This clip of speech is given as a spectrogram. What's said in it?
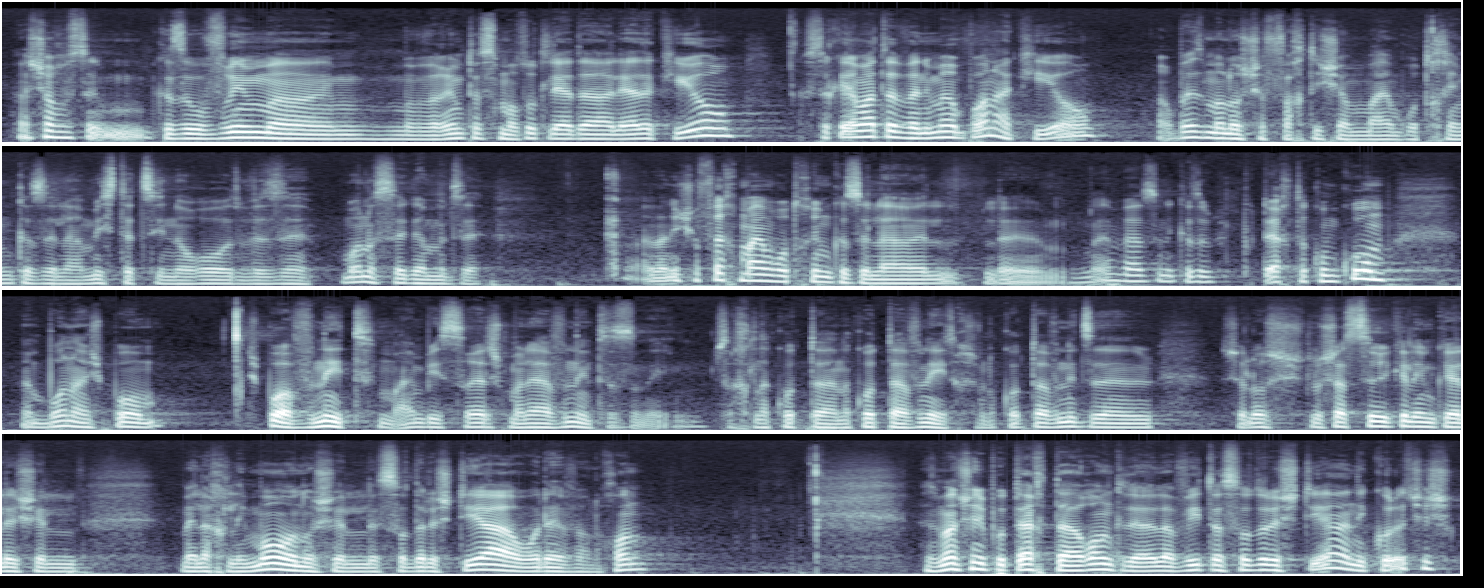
אז כשאנחנו כזה עוברים, מעבירים את הסמרטוט ליד, ליד הכיור, מסתכל למטה ואני אומר, בואנה, הכיור, הרבה זמן לא שפכתי שם מים רותחים כזה להעמיס את הצינורות וזה, בוא נעשה גם את זה. אז אני שופך מים רותחים כזה, ל, ל, ואז אני כזה פותח את הקומקום, ובואנה, יש פה, יש פה אבנית, מים בישראל יש מלא אבנית, אז אני צריך לנקות, לנקות את האבנית. עכשיו, לנקות את האבנית זה שלוש, שלושה circle ים כאלה של מלח לימון, או של סודה לשתייה, או whatever, נכון? בזמן שאני פותח את הארון כדי להביא את הסודה לשתייה, אני קולט שיש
